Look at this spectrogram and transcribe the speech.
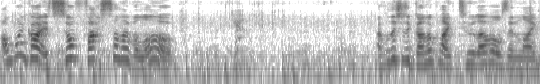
Oh my god, it's so fast to level up. I've literally gone up like two levels in like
